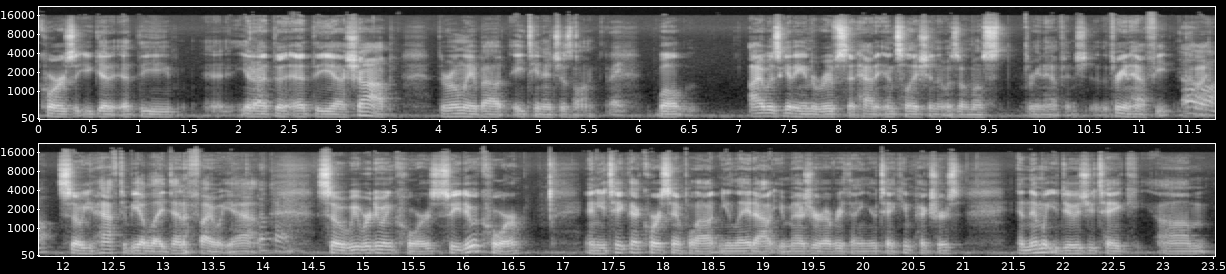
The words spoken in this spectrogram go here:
cores that you get at the, you know, at the at the uh, shop, they're only about 18 inches long. Right. Well, I was getting into roofs that had insulation that was almost three and a half inch, three and a half feet Oh, high. wow. So you have to be able to identify what you have. Okay. So we were doing cores. So you do a core, and you take that core sample out and you lay it out. You measure everything. You're taking pictures, and then what you do is you take, um,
